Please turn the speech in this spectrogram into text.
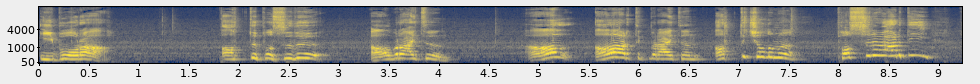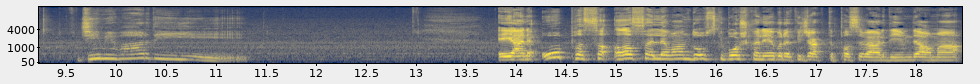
Ibora. Attı pasını. Al Brighton. Al. Al artık Brighton. Attı çalımı. Pasını verdi. Jimmy Vardy. E yani o pası alsa Lewandowski boş kaleye bırakacaktı pası verdiğimde ama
